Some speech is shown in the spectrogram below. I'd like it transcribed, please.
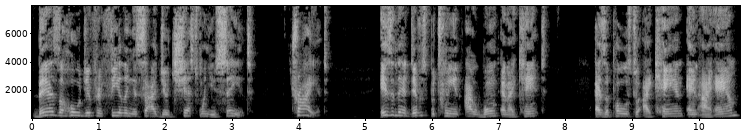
there's a whole different feeling inside your chest when you say it. Try it. Isn't there a difference between I won't and I can't, as opposed to I can and I am?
